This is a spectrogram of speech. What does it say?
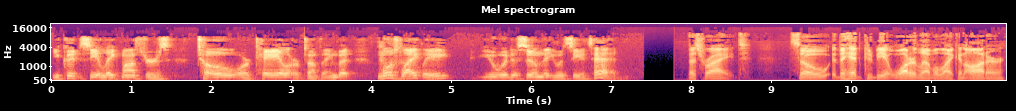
you could see a lake monster's toe or tail or something, but most likely you would assume that you would see its head. That's right. So the head could be at water level like an otter,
